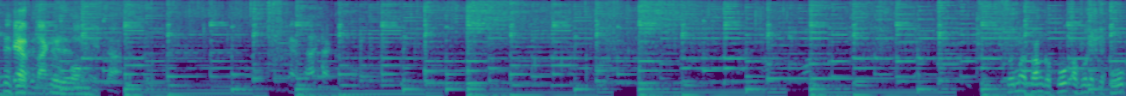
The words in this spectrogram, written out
เสือได้เสือ ส่งมาสองกระปุกเอาคนละกระปุก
